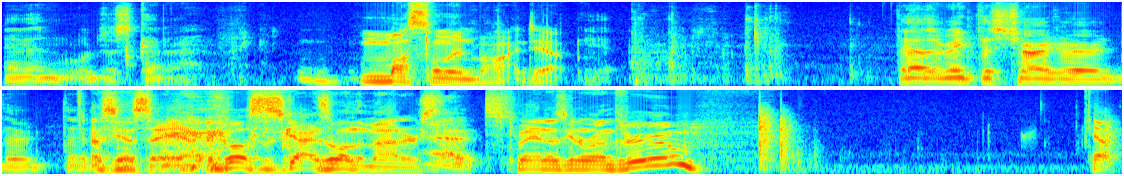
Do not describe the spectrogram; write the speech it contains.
And then we'll just kind of Muscle them in behind. Yeah. Yeah. Yeah, they make this charge or they're. they're I was gonna say yeah, the closest guy's the one that matters. Out. Commando's gonna run through. Yep.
